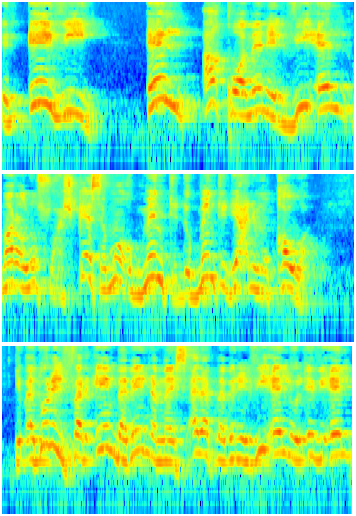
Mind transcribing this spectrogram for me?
ال aVL أقوى من ال VL مرة ونص. وعشان كده سموها augmented augmented يعني مقوى. يبقى دول الفرقين ما بين لما يسألك ما بين ال VL وال aVL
